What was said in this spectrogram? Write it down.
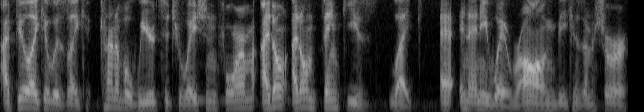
I feel like it was like kind of a weird situation for him. I don't I don't think he's like a- in any way wrong because I'm sure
